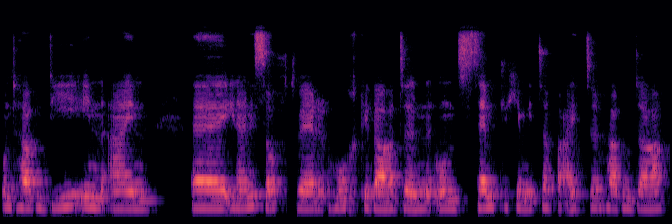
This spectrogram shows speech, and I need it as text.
und haben die in, ein, äh, in eine Software hochgeladen und sämtliche Mitarbeiter haben da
